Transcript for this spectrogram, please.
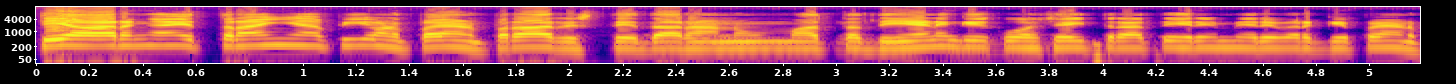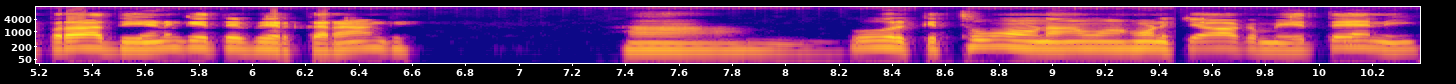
ਤਿਆਰੀਆਂ ਇਸ ਤਰ੍ਹਾਂ ਹੀ ਆ ਵੀ ਹੁਣ ਭੈਣ ਭਰਾ ਰਿਸ਼ਤੇਦਾਰਾਂ ਨੂੰ ਮਤ ਦੇਣਗੇ ਕੁਛ ਇਸ ਤਰ੍ਹਾਂ ਤੇਰੇ ਮੇਰੇ ਵਰਗੇ ਭੈਣ ਭਰਾ ਦੇਣਗੇ ਤੇ ਫਿਰ ਕਰਾਂਗੇ। ਹਾਂ। ਹੋਰ ਕਿੱਥੋਂ ਆਉਣਾ ਵਾ? ਹੁਣ ਝਾਕ ਹੈ ਨਹੀਂ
